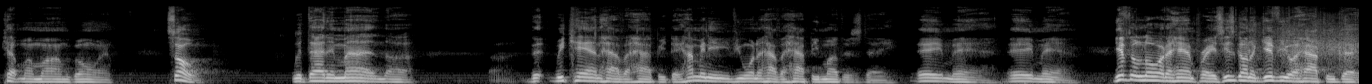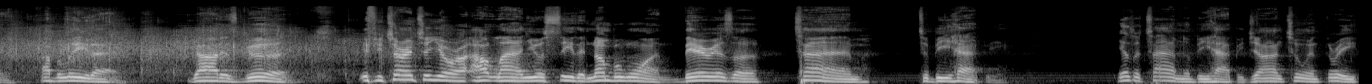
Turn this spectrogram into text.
kept my mom going. So, with that in mind, uh, uh, th- we can have a happy day. How many of you want to have a happy Mother's Day? Amen. Amen. Give the Lord a hand praise. He's going to give you a happy day. I believe that. God is good. If you turn to your outline, you'll see that number one, there is a time to be happy. There's a time to be happy. John 2 and 3,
